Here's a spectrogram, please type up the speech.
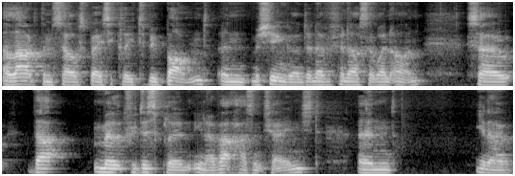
allowed themselves basically to be bombed and machine gunned and everything else that went on. So that military discipline, you know, that hasn't changed, and you know,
